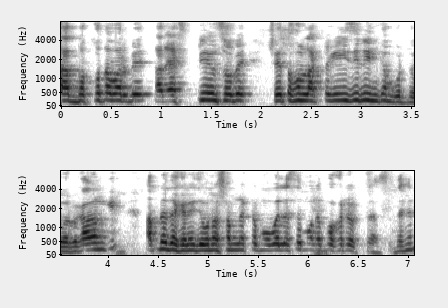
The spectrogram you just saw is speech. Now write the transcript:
তার দক্ষতা বাড়বে তার এক্সপিরিয়েন্স হবে সে তখন লাখ টাকা ইজিলি ইনকাম করতে পারবে। কারণ কি? আপনি দেখেন এই যে ওনার সামনে একটা মোবাইল আছে মনে পকেটে একটা আছে দেখেন?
